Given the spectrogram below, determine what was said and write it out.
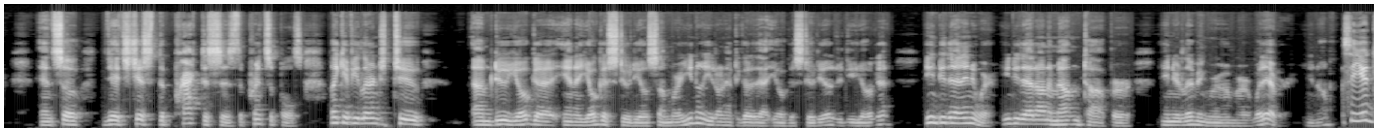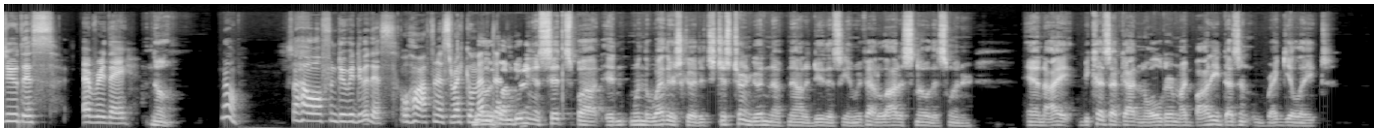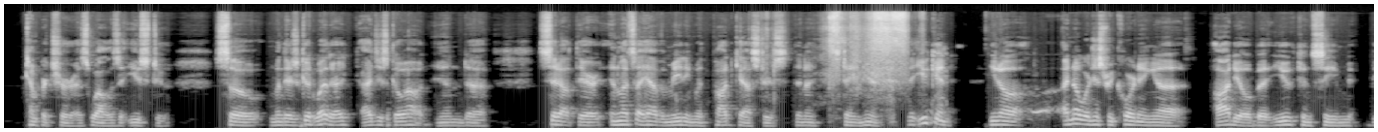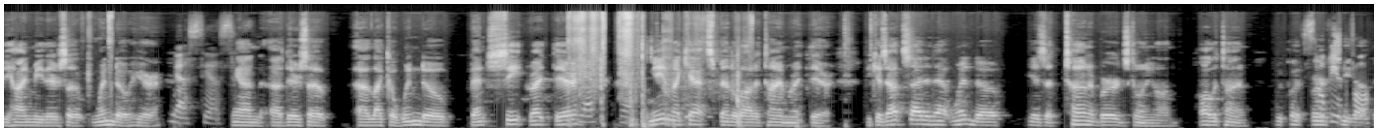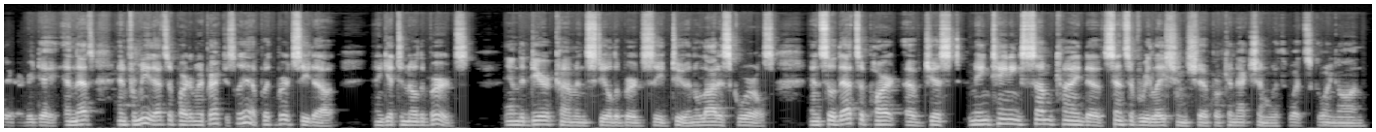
And so it's just the practices, the principles. Like if you learned to um, do yoga in a yoga studio somewhere, you know you don't have to go to that yoga studio to do yoga. You can do that anywhere. You can do that on a mountaintop or in your living room or whatever, you know. So you do this every day? No. No. So how often do we do this? Or how often is recommended? Well, if I'm doing a sit spot in, when the weather's good, it's just turned good enough now to do this again. We've had a lot of snow this winter. And I, because I've gotten older, my body doesn't regulate temperature as well as it used to. So when there's good weather, I, I just go out and uh, sit out there. Unless I have a meeting with podcasters, then I stay in here. That you can, you know, I know we're just recording uh, audio, but you can see behind me. There's a window here. Yes, yes. And uh, there's a uh, like a window bench seat right there. Yes, yes. Me and my cat spend a lot of time right there because outside of that window is a ton of birds going on all the time. We put So bird seed out there every day, and that's and for me that's a part of my practice. Oh yeah, put bird seed out and get to know the birds, and the deer come and steal the bird seed too, and a lot of squirrels. And so that's a part of just maintaining some kind of sense of relationship or connection with what's going on.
